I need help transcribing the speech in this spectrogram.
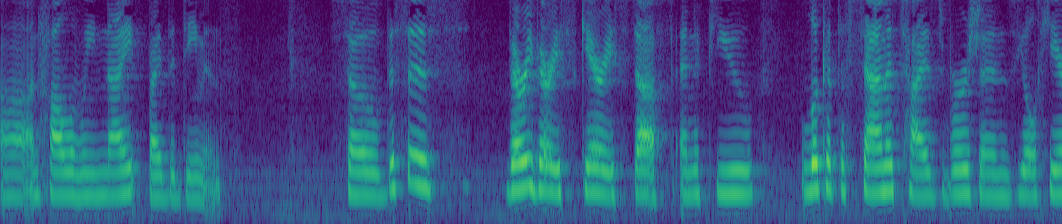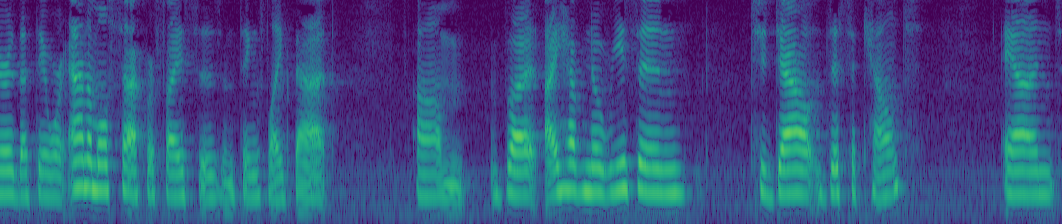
uh, on Halloween night by the demons. So, this is very, very scary stuff. And if you look at the sanitized versions, you'll hear that there were animal sacrifices and things like that. Um, but I have no reason to doubt this account. And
